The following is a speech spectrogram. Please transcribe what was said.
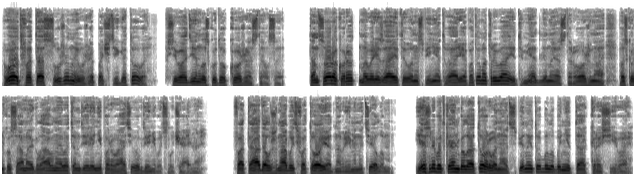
Вот фата сужены уже почти готова. Всего один лоскуток кожи остался. Танцор аккуратно вырезает его на спине твари, а потом отрывает медленно и осторожно, поскольку самое главное в этом деле не порвать его где-нибудь случайно. Фата должна быть фатой и одновременно телом. Если бы ткань была оторвана от спины, то было бы не так красиво.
